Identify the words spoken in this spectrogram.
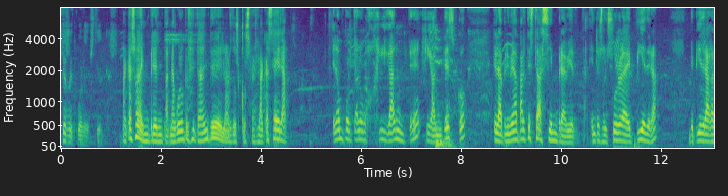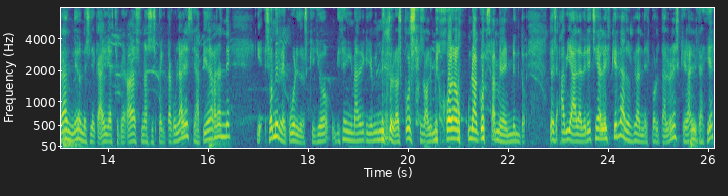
¿Qué recuerdos tienes? La casa la imprenta, me acuerdo perfectamente de las dos cosas. La casa era, era un portalón gigante, gigantesco, que la primera parte estaba siempre abierta. Entonces el suelo era de piedra, de piedra grande, donde si le caías te pegabas unas espectaculares, era piedra grande. Y son mis recuerdos, que yo, dice mi madre que yo me invento las cosas, a lo mejor alguna cosa me la invento. Entonces había a la derecha y a la izquierda dos grandes portalones, que era el taller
